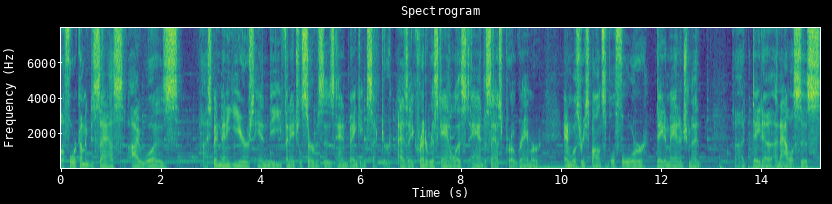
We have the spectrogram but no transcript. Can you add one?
Before coming to SAS, I was I spent many years in the financial services and banking sector as a credit risk analyst and a SAS programmer, and was responsible for data management, uh, data analysis,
